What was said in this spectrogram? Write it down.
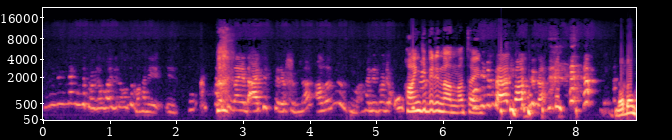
sizin düğünlerinizde böyle olaylar oldu mu? Hani e, kız tarafından ya da erkek tarafından anladınız mı? Hani böyle o, Hangi birini o anlatayım? günü berbat eden. Ya ben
